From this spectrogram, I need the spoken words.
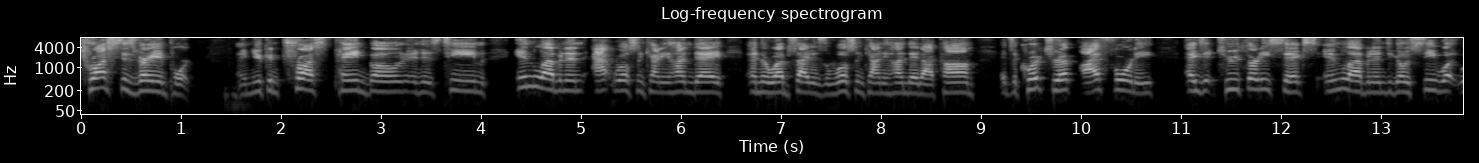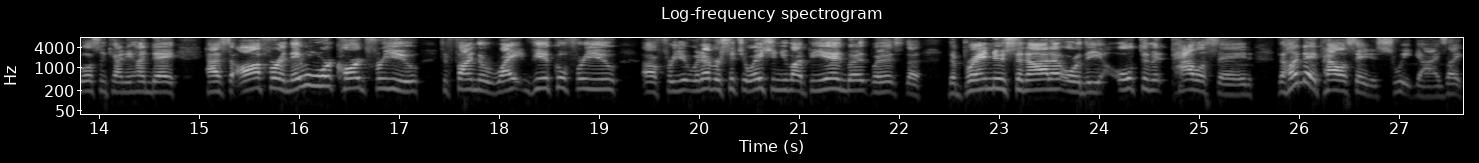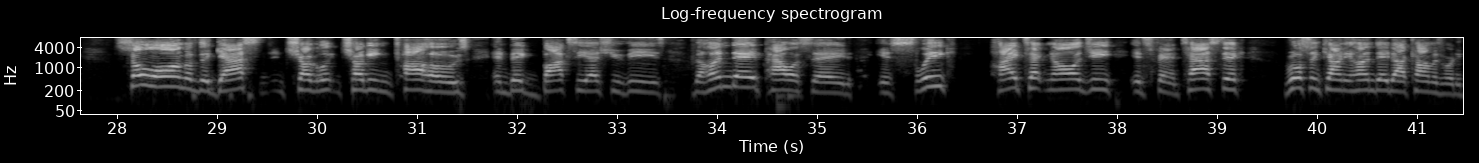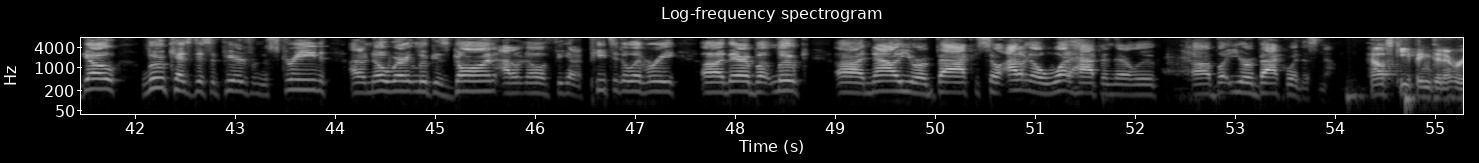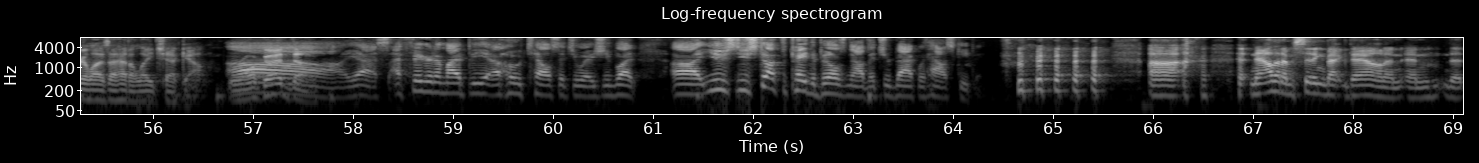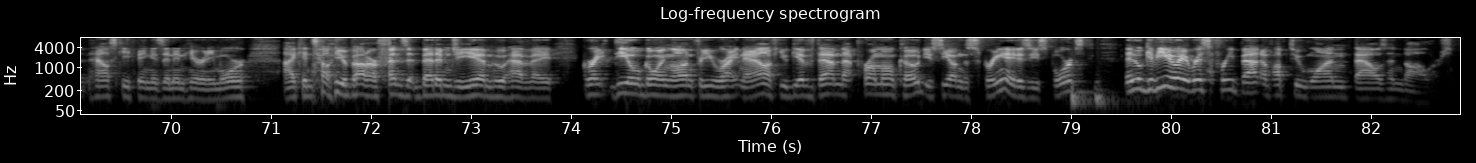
trust is very important. And you can trust Payne Bone and his team in Lebanon at Wilson County Hyundai, and their website is wilsoncountyhyundai.com. It's a quick trip, I 40, exit 236 in Lebanon to go see what Wilson County Hyundai has to offer, and they will work hard for you to find the right vehicle for you. Uh, for you, whatever situation you might be in, but whether it's the the brand new Sonata or the ultimate Palisade, the Hyundai Palisade is sweet, guys. Like so long of the gas chugging, chugging Tahoes and big boxy SUVs. The Hyundai Palisade is sleek, high technology. It's fantastic. WilsonCountyHyundai.com is where to go. Luke has disappeared from the screen. I don't know where Luke is gone. I don't know if he got a pizza delivery uh, there, but Luke, uh, now you are back. So I don't know what happened there, Luke, uh, but you're back with us now. Housekeeping didn't realize I had a late checkout. We're all good though. Ah, yes, I figured it might be a hotel situation, but uh, you you still have to pay the bills now that you're back with housekeeping. uh, now that I'm sitting back down and, and that housekeeping isn't in here anymore, I can tell you about our friends at BetMGM who have a great deal going on for you right now. If you give them that promo code you see on the screen, A to Z Sports, they will give you a risk free bet of up to $1,000.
